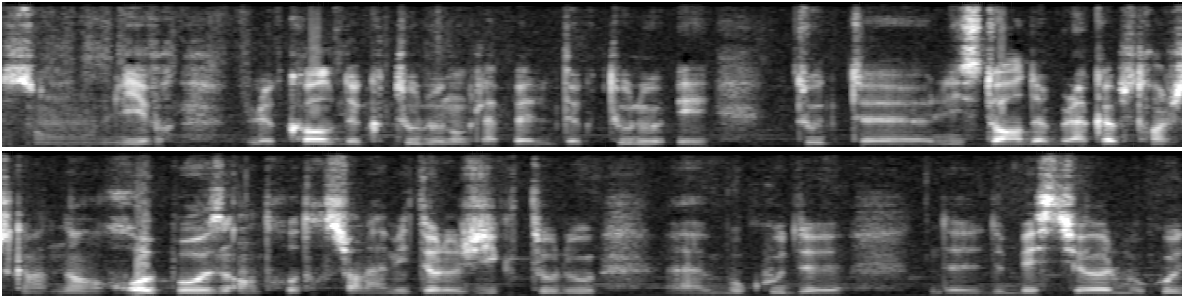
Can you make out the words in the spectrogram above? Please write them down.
son livre Le Call de Cthulhu, donc l'appel de Cthulhu, et toute l'histoire de Black Ops 3 jusqu'à maintenant repose entre autres sur la mythologie Cthulhu. beaucoup de, bestioles, beaucoup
